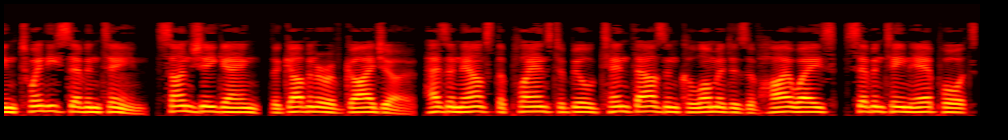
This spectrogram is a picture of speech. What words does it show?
In 2017, Sun Zhigang, the governor of Guizhou, has announced the plans to build 10,000 kilometers of highways, 17 airports,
